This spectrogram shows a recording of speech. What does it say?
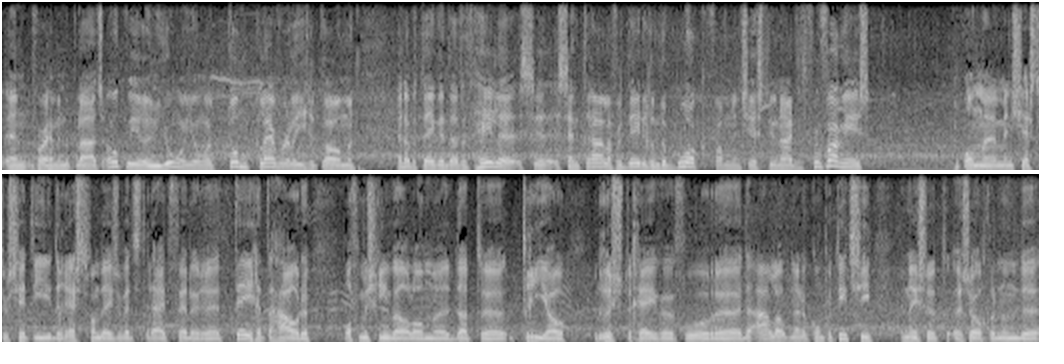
En voor hem in de plaats ook weer een jonge jonge Tom Cleverley gekomen. En dat betekent dat het hele centrale verdedigende blok van Manchester United vervangen is om uh, Manchester City de rest van deze wedstrijd verder uh, tegen te houden. Of misschien wel om uh, dat trio rust te geven voor de aanloop naar de competitie. Dan is het zogenoemde,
